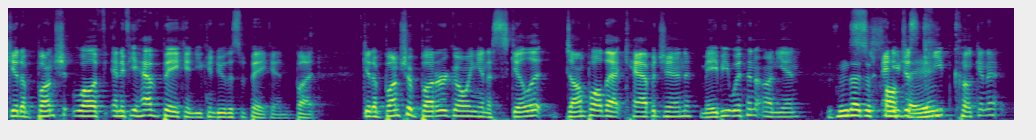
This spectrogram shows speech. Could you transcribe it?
get a bunch well, if and if you have bacon, you can do this with bacon, but get a bunch of butter going in a skillet, dump all that cabbage in, maybe with an onion isn't that just and you just keep cooking it?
